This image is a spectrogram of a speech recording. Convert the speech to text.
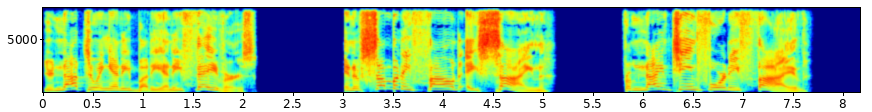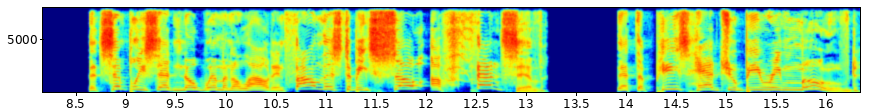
you're not doing anybody any favors. And if somebody found a sign from 1945 that simply said no women allowed and found this to be so offensive that the piece had to be removed,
